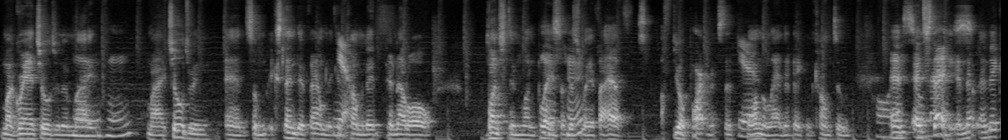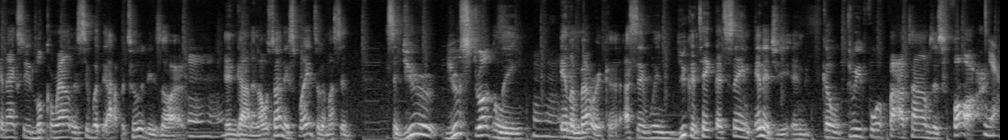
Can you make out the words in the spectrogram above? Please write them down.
my grandchildren and my Mhm. my children and some extended family can Yeah. come. They, they're not all bunched in one place. So this Mhm. way, if I have a few apartments that Yeah. on the land that they can come to Oh, and, so and stay, nice. and, and they can actually look around and see what the opportunities are Mhm. in Ghana. And I was trying to explain to them. I said, I said, you're you're struggling Mhm. in America. I said, when you can take that same energy and go three, four, five times as far Yeah.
